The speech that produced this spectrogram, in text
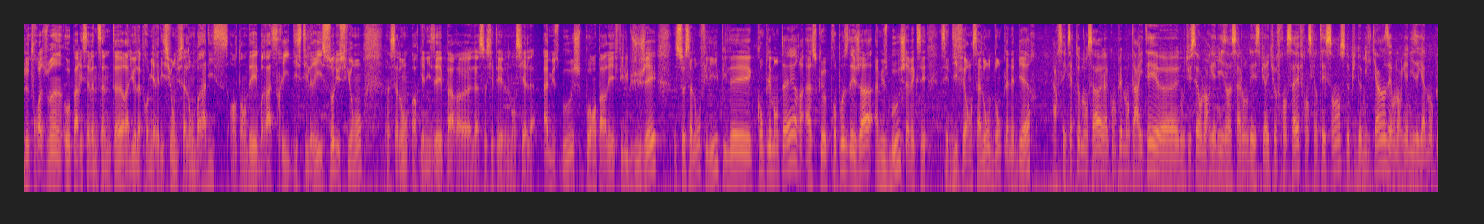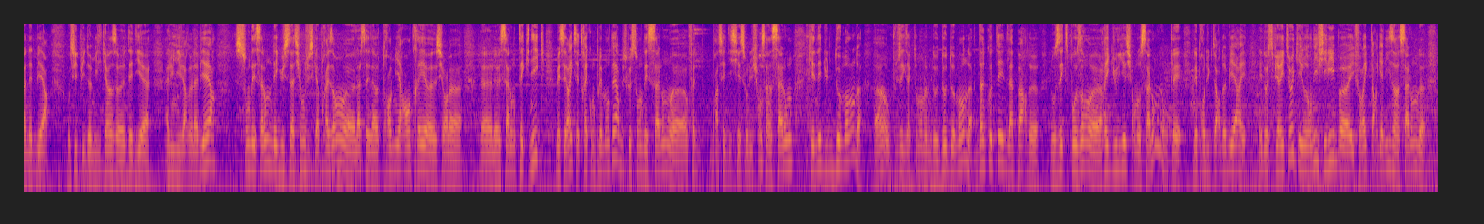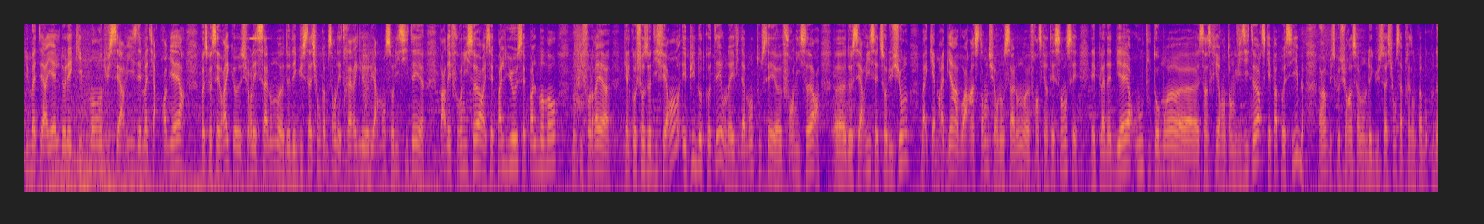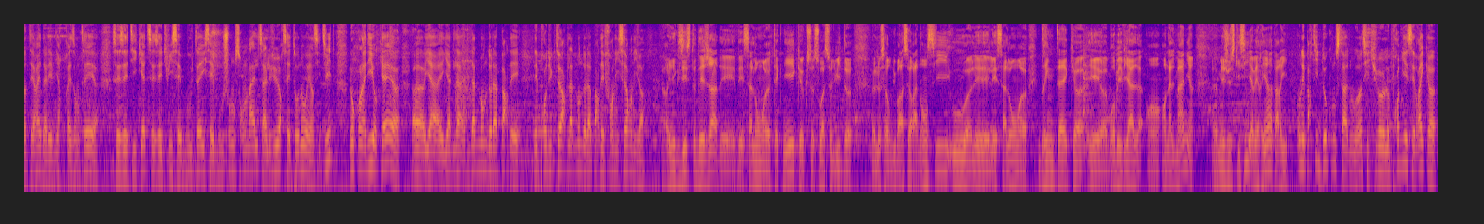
Le 3 juin, au Paris Seven Center, a lieu la première édition du salon Bradis. Entendez brasserie, distillerie, solutions. Un salon organisé par euh, la société événementielle Amuse-Bouche. Pour en parler, Philippe Jugé. Ce salon, Philippe, il est complémentaire à ce que propose déjà Amuse-Bouche avec ses différents salons, dont Planète Bière? Alors c'est exactement ça, la complémentarité. Euh, donc tu sais, on organise un salon des spiritueux français, France Quintessence, depuis 2015, et on organise également Planète Bière aussi depuis 2015, euh, dédié à, l'univers de la bière. Sont des salons de dégustation jusqu'à présent. Euh, là, c'est la première entrée sur le, salon technique, mais c'est vrai que c'est très complémentaire puisque ce sont des salons, en fait, Brasser d'ici Solutions, c'est un salon qui est né d'une demande, hein, ou plus exactement même de deux demandes. D'un côté, de la part de nos exposants réguliers sur nos salons, donc les, producteurs de bière et, de spiritueux, qui nous ont dit Philippe, euh, il faudrait que tu organises un salon du matériel, de l'équipement, du service, des matières premières, parce que c'est vrai que sur les salons euh, de dégustation comme ça, on est très régulièrement sollicité euh, par des fournisseurs et c'est pas le lieu, c'est pas le moment, donc il faudrait quelque chose de différent. Et puis de l'autre côté, on a évidemment tous ces fournisseurs de services et de solutions bah, qui aimeraient bien avoir un stand sur nos salons France Quintessence et, Planète Bière, ou tout au moins s'inscrire en tant que visiteur, ce qui n'est pas possible, hein, puisque sur un salon de dégustation, ça présente pas beaucoup d'intérêt d'aller venir présenter euh, ses étiquettes, ses étuis, ses bouteilles, ses bouchons, son mal, sa levure, ses tonneaux et ainsi de suite. Donc on a dit, ok, euh, euh, il y, a, de la, demande de la part des producteurs, de la demande de la part des fournisseurs, on y va il existe déjà des, salons euh, techniques, que ce soit celui de euh, le salon du brasseur à Nancy ou euh, les, salons DrinkTech et Brobévial en, Allemagne, mais jusqu'ici il n'y avait rien à Paris. On est parti de deux constats, nous. Hein. Si tu veux, le premier, c'est vrai que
